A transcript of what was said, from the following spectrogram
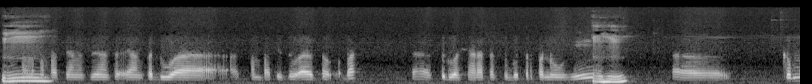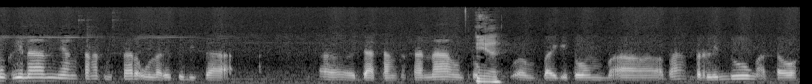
Kalau Hmm. tempat yang yang, yang kedua tempat itu eh, atau apa eh, kedua syarat tersebut terpenuhi, Mhm. eh, kemungkinan yang sangat besar ular itu bisa eh, datang ke sana untuk Iya. eh, baik itu eh, apa berlindung atau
